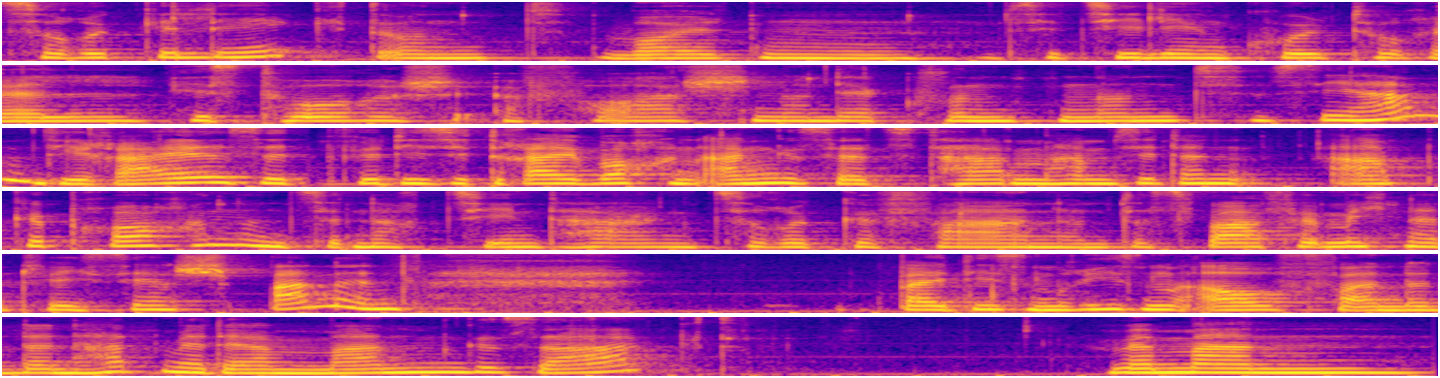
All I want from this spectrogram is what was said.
zurückgelegt und wollten Sizilien kulturell, historisch erforschen und erkunden. Und sie haben die Reise, für die sie drei Wochen angesetzt haben, haben sie dann abgebrochen und sind nach zehn Tagen zurückgefahren. Und das war für mich natürlich sehr spannend bei diesem Riesenaufwand. Und dann hat mir der Mann gesagt, wenn man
